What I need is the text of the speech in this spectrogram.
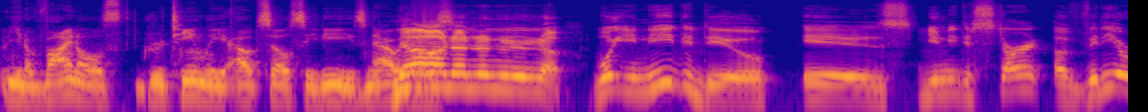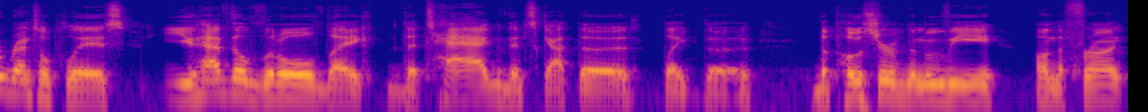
you know vinyls routinely outsell cds nowadays No, no, no, no, no, no. What you need to do is you need to start a video rental place. You have the little like the tag that's got the like the the poster of the movie on the front,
